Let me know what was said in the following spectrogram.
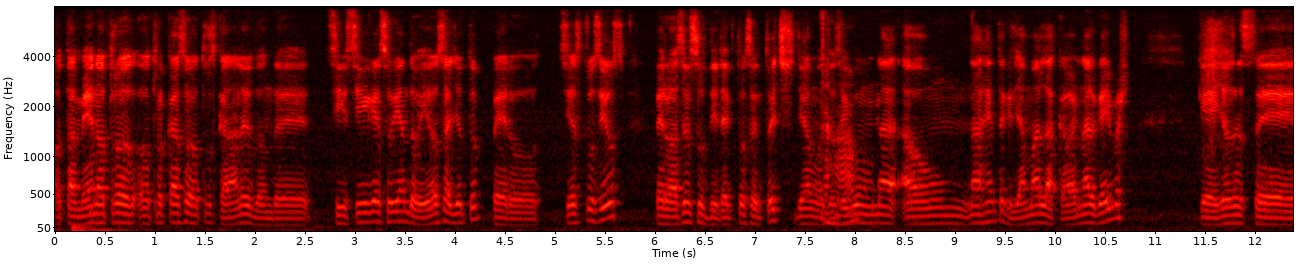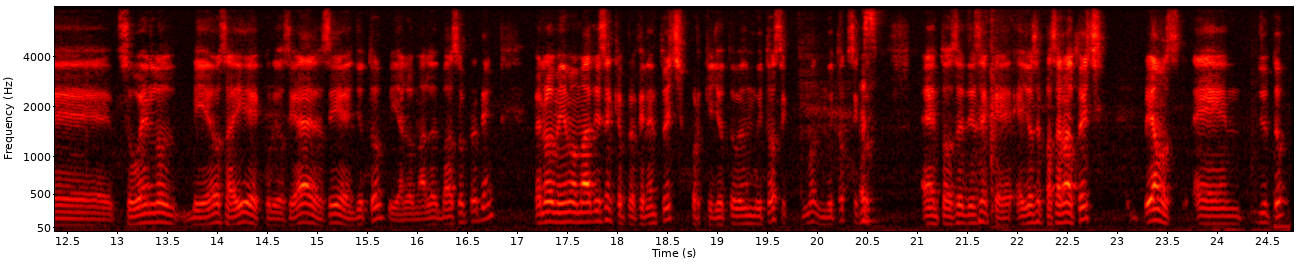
O también otro, otro caso de otros canales donde sí sigue subiendo videos a YouTube, pero sí exclusivos, pero hacen sus directos en Twitch. Digamos, yo sigo una, a una gente que se llama La Caverna del Gamer, que ellos este, suben los videos ahí de curiosidades así en YouTube y a lo más les va súper bien. Pero los mismos más dicen que prefieren Twitch porque YouTube es muy tóxico. Muy tóxico. Entonces dicen que ellos se pasaron a Twitch. Digamos, en YouTube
